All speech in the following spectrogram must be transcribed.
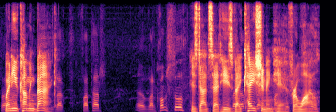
when are you coming back? His dad said he's vacationing here for a while.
